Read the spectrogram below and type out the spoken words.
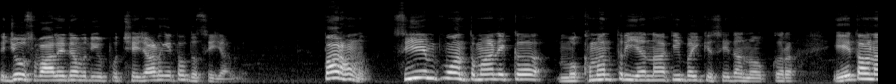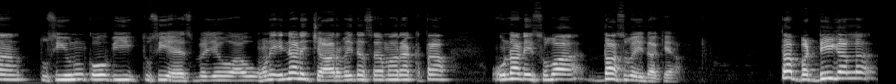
ਤੇ ਜੋ ਸਵਾਲ ਇਹਨਾਂ ਵੱਲੋਂ ਪੁੱਛੇ ਜਾਣਗੇ ਤਾਂ ਉਹ ਦੱਸੇ ਜਾਣਗੇ। ਪਰ ਹੁਣ ਸੀਐਮ ਭਗਵੰਤ ਮਾਨ ਇੱਕ ਮੁੱਖ ਮੰਤਰੀ ਆ, ਨਾ ਕਿ ਬਈ ਕਿਸੇ ਦਾ ਨੌਕਰ। ਇਹ ਤਾਂ ਨਾ ਤੁਸੀਂ ਉਹਨੂੰ ਕਹੋ ਵੀ ਤੁਸੀਂ ਇਸ ਵਜੇ ਉਹ ਆਓ। ਹੁਣ ਇਹਨਾਂ ਨੇ 4 ਵਜੇ ਦਾ ਸਮਾਂ ਰੱਖਤਾ, ਉਹਨਾਂ ਨੇ ਸਵੇਰ 10 ਵਜੇ ਦਾ ਕਿਹਾ। ਤਾਂ ਵੱਡੀ ਗੱਲ,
